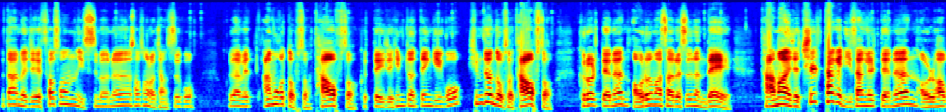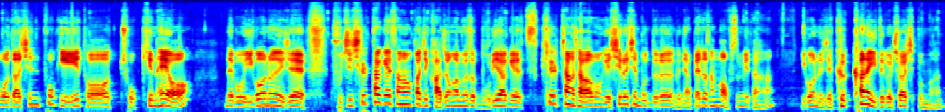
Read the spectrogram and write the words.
그 다음에 이제 서선 있으면은 서선 얼창 쓰고 그 다음에 아무것도 없어. 다 없어. 그때 이제 힘전 땡기고 힘전도 없어. 다 없어. 그럴 때는 얼음화살을 쓰는데 다만 이제 7타겟 이상일 때는 얼화보다 신폭이 더 좋긴 해요. 근데 뭐 이거는 이제 굳이 7타겟 상황까지 가정하면서 무리하게 스킬창 잡아먹는 게 싫으신 분들은 그냥 빼도 상관없습니다. 이거는 이제 극한의 이득을 취하실 분만.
